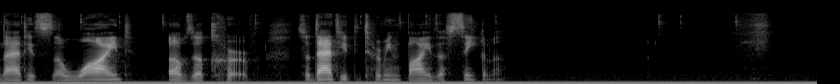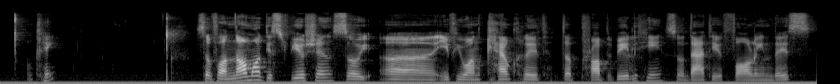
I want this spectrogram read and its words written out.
that is the wide of the curve. So that is determined by the sigma. Okay. So for normal distribution, so uh, if you want to calculate the probability, so that is following this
